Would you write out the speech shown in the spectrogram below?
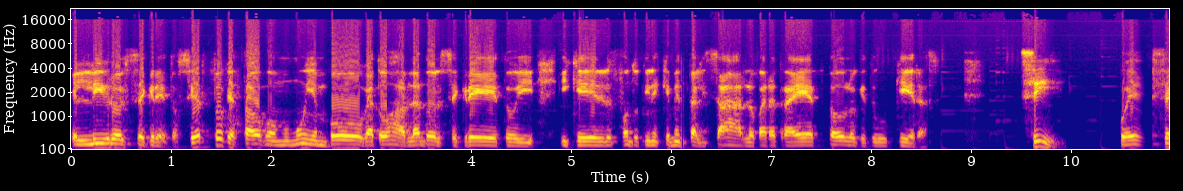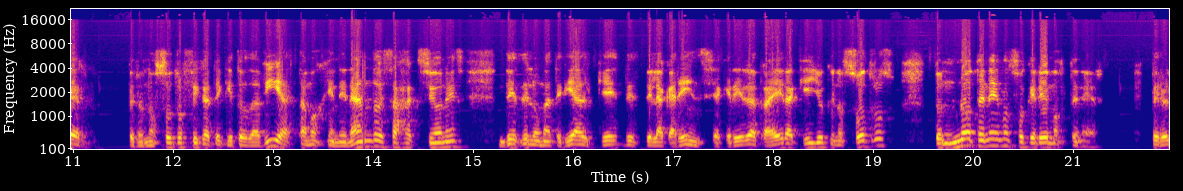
libro El Secreto, ¿cierto? Que ha estado como muy en boga, todos hablando del secreto y, y que en el fondo tienes que mentalizarlo para traer todo lo que tú quieras. Sí, puede ser, pero nosotros fíjate que todavía estamos generando esas acciones desde lo material, que es desde la carencia, querer atraer aquello que nosotros no tenemos o queremos tener. Pero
